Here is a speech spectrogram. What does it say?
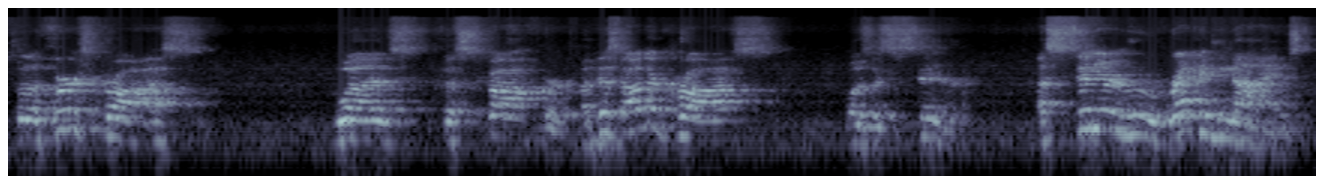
So the first cross was the scoffer, but this other cross was a sinner. A sinner who recognized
